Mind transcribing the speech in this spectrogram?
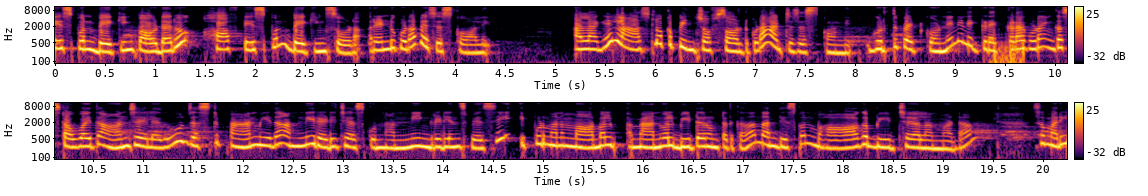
teaspoon baking powder half teaspoon baking soda రెండు కూడా వేసేసుకోవాలి అలాగే లాస్ట్లో ఒక పించ్ ఆఫ్ సాల్ట్ కూడా యాడ్ చేసేసుకోండి గుర్తుపెట్టుకోండి నేను ఇక్కడ ఎక్కడా కూడా ఇంకా స్టవ్ అయితే ఆన్ చేయలేదు జస్ట్ ప్యాన్ మీద అన్నీ రెడీ చేసుకున్నాను అన్ని ఇంగ్రీడియంట్స్ వేసి ఇప్పుడు మనం నార్మల్ మాన్యువల్ బీటర్ ఉంటుంది కదా దాన్ని తీసుకొని బాగా బీట్ చేయాలన్నమాట సో మరీ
